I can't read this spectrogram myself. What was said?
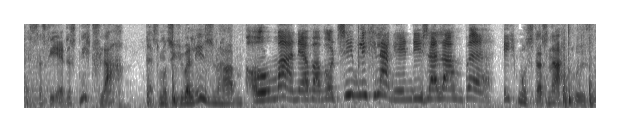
Heißt das, die Erde ist nicht flach? Das muss ich überlesen haben. Oh Mann, er war wohl ziemlich lange in dieser Lampe. Ich muss das nachprüfen.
